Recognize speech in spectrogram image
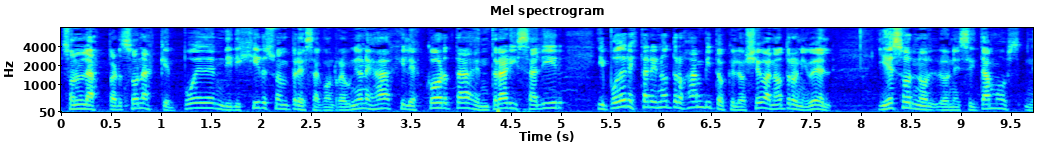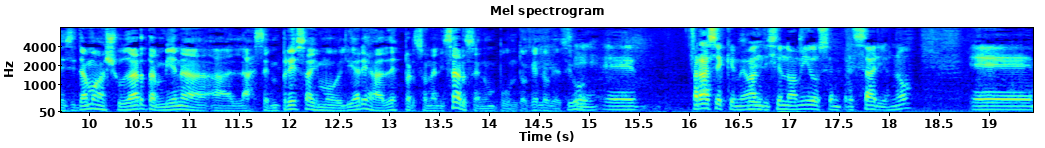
son las personas que pueden dirigir su empresa con reuniones ágiles, cortas, entrar y salir y poder estar en otros ámbitos que lo llevan a otro nivel. Y eso no, lo necesitamos, necesitamos ayudar también a, a las empresas inmobiliarias a despersonalizarse en un punto, que es lo que decís vos. Sí, eh, frases que me van Sí. diciendo amigos empresarios, ¿no? Eh,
